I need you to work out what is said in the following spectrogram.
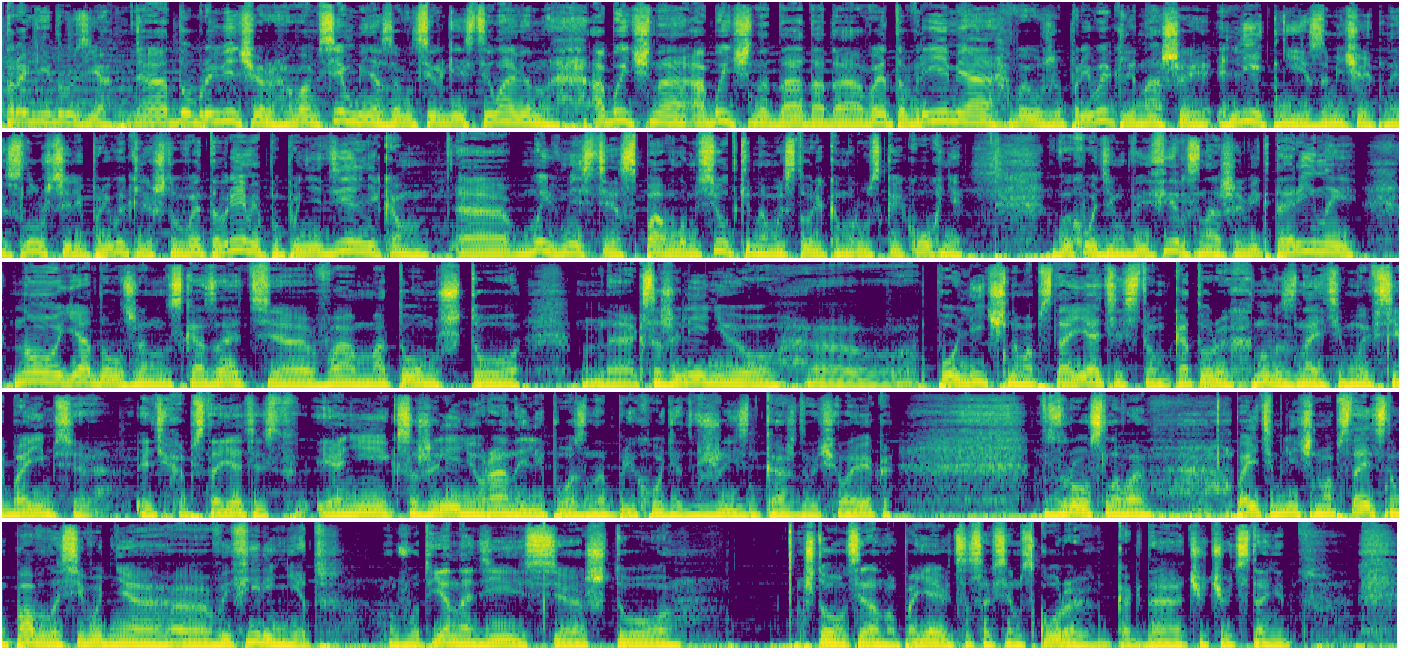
Дорогие друзья, э, добрый вечер вам всем. Меня зовут Сергей Стилавин. Обычно, обычно, да-да-да, в это время вы уже привыкли, наши летние замечательные слушатели привыкли, что в это время по понедельникам э, мы вместе с Павлом Сюткиным, историком русской кухни, выходим в эфир с нашей викториной. Но я должен сказать э, вам о том, что, э, к сожалению, э, по личным обстоятельствам, которых, ну, вы знаете, мы все боимся этих обстоятельств, и они, к сожалению, рано или поздно приходят в жизнь каждого человека взрослого. По этим личным обстоятельствам Павла сегодня э, в эфире нет. Вот, я надеюсь, э, что что он все равно появится совсем скоро, когда чуть-чуть станет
